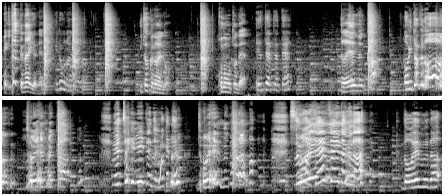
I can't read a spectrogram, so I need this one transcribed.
え 痛くないよね。痛くない痛くない。痛くないの。この音で。やってやってやって。ド M か。あ痛くない。ド M か。めっちゃ響いてんのに負けて。ド M か。すごい全然痛くない。ド M だ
